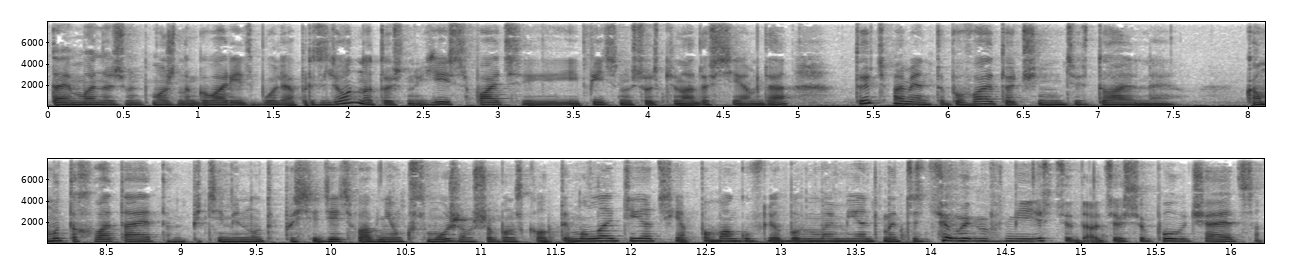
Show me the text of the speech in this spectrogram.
тайм-менеджмент можно говорить более определенно, то есть ну, есть, спать и, и пить, но все-таки надо всем, да, то эти моменты бывают очень индивидуальные. Кому-то хватает там пяти минут посидеть в обнимку с мужем, чтобы он сказал, ты молодец, я помогу в любой момент, мы это сделаем вместе, да, у тебя все получается.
